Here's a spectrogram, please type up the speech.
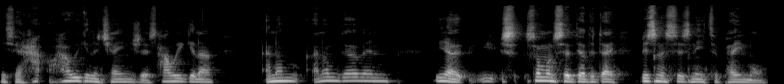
they say, "How, how are we going to change this? How are we going to?" And I'm and I'm going, you know, you, someone said the other day, businesses need to pay more.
